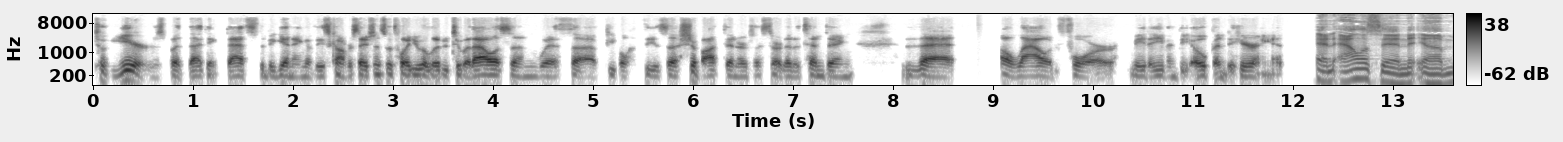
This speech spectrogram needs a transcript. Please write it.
took years, but I think that's the beginning of these conversations with what you alluded to with Allison, with uh, people these uh, Shabbat dinners I started attending that allowed for me to even be open to hearing it. And Allison, um,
